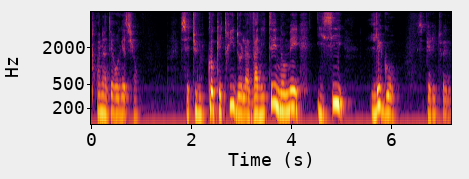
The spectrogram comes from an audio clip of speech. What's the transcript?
Point d'interrogation. C'est une coquetterie de la vanité nommée ici l'ego spirituel.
